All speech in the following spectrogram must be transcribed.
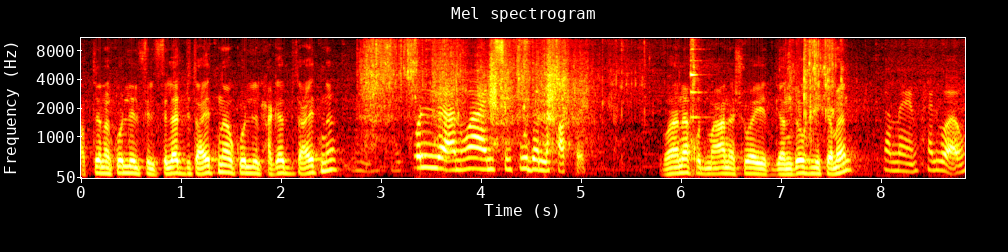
حطينا كل الفلفلات بتاعتنا وكل الحاجات بتاعتنا. كل أنواع ال seafood اللي حطيتها وهناخد معانا شوية جندوفلي كمان. تمام. حلو قوي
